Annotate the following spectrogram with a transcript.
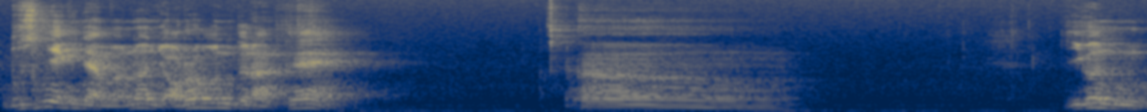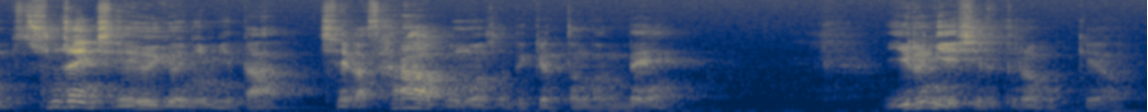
무슨 얘기냐면은 여러분들한테 어, 이건 순전히 제 의견입니다. 제가 살아보면서 느꼈던 건데 이런 예시를 들어볼게요.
